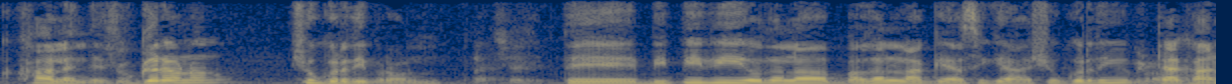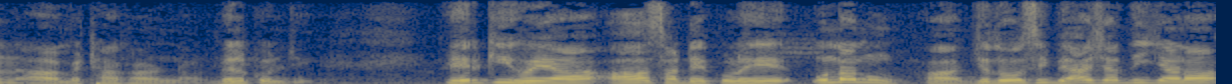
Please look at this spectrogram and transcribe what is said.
ਖਾ ਲੈਂਦੇ ਸੀ। ਸ਼ੂਗਰ ਹੈ ਉਹਨਾਂ ਨੂੰ? ਸ਼ੂਗਰ ਦੀ ਪ੍ਰੋਬਲਮ ਅੱਛਾ ਜੀ। ਤੇ ਬੀਪੀ ਵੀ ਉਹਦੇ ਨਾਲ ਵਧਣ ਲੱਗ ਗਿਆ ਸੀਗਾ ਸ਼ੂਗਰ ਦੀ ਵੀ ਮਿੱਠਾ ਖਾਣ ਨਾਲ। ਹਾਂ ਮਿੱਠਾ ਖਾਣ ਨਾਲ ਬਿਲਕੁਲ ਜੀ। ਫਿਰ ਕੀ ਹੋਇਆ ਆ ਸਾਡੇ ਕੋਲੇ ਉਹਨਾਂ ਨੂੰ ਹਾਂ ਜਦੋਂ ਅਸੀਂ ਵਿਆਹ ਸ਼ਾਦੀ ਜਾਣਾ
